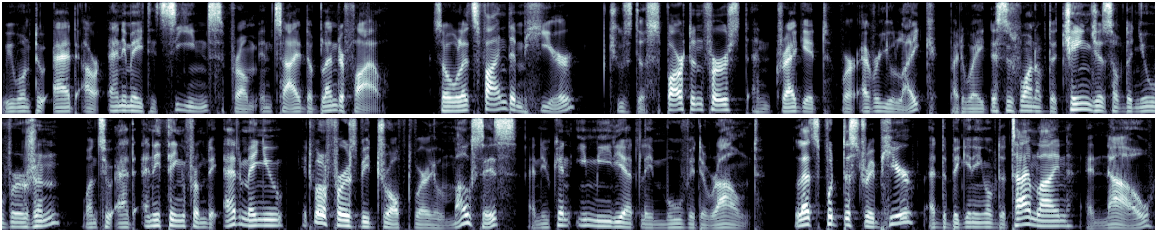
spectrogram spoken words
We want to add our animated scenes from inside the Blender file. So let's find them here. Choose the Spartan first and drag it wherever you like. By the way, this is one of the changes of the new version. Once you add anything from the add menu, it will first be dropped where your mouse is and you can immediately move it around. Let's put the strip here at the beginning of the timeline and now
